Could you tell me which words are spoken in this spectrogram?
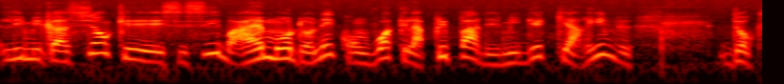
l'immigration, que ceci, bah, à un moment donné, qu'on voit que la plupart des immigrés qui arrivent, donc,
